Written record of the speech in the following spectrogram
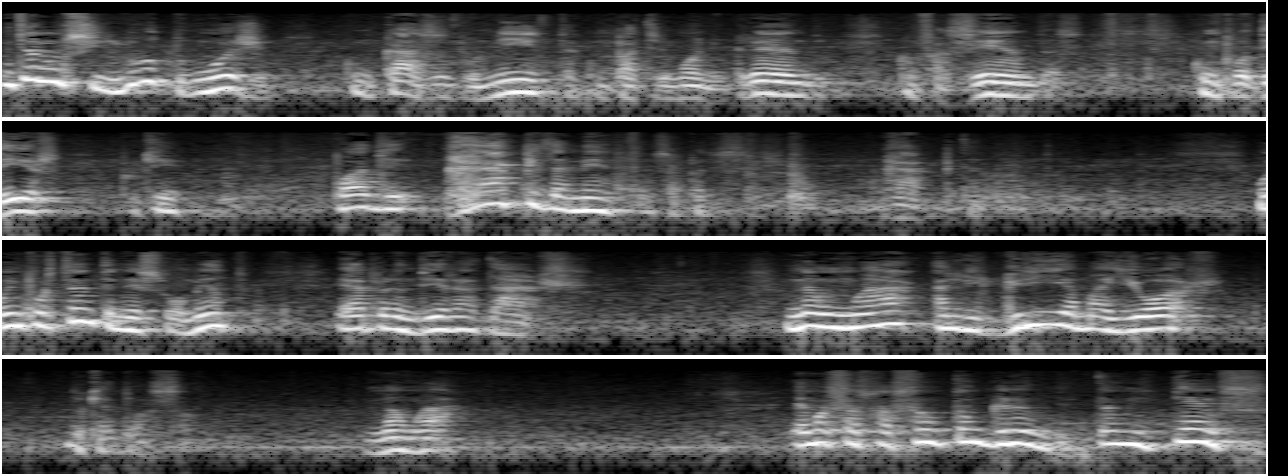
Então não se iludam hoje com casas bonitas, com patrimônio grande, com fazendas, com poder, porque pode rapidamente desaparecer. Rapidamente. O importante nesse momento é aprender a dar. Não há alegria maior do que a doação. Não há. É uma satisfação tão grande, tão intensa,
